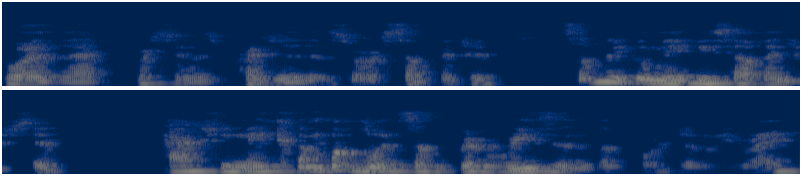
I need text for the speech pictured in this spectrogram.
whether that person is prejudiced or self-interested. Somebody who may be self-interested actually may come up with some good reasons, unfortunately, right?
